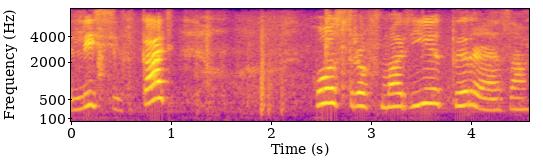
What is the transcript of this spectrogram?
Искать остров Мария Тереза.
